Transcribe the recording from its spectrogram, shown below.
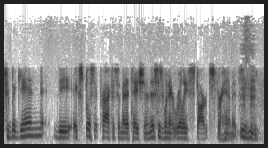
to begin the explicit practice of meditation. And this is when it really starts for him. It seems. Mm-hmm.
